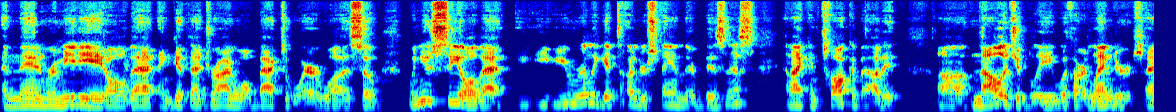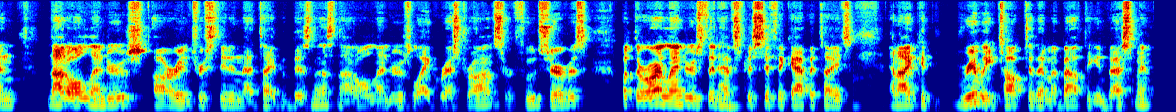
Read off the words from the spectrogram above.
and then remediate all that and get that drywall back to where it was. So when you see all that, you, you really get to understand their business. And I can talk about it uh, knowledgeably with our lenders. And not all lenders are interested in that type of business. Not all lenders like restaurants or food service, but there are lenders that have specific appetites. And I could really talk to them about the investment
